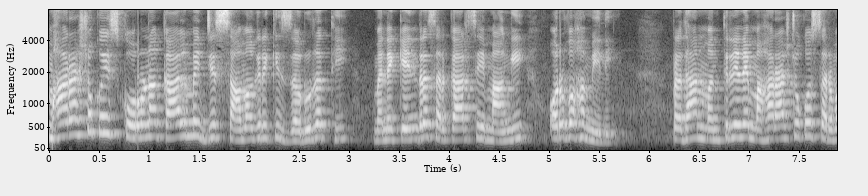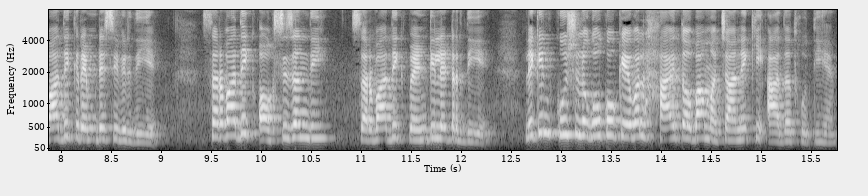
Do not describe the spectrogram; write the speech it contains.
महाराष्ट्र को इस कोरोना काल में जिस सामग्री की ज़रूरत थी, मैंने केंद्र सरकार से मांगी और वह मिली। प्रधानमंत्री ने महाराष्ट्र को सर्वाधिक रेमडेसिविर दिए, सर्वाधिक ऑक्सीजन दी, सर्वाधिक वेंटिलेटर दिए, लेकिन कुछ लोगों को केवल हाय तौबा मचाने की आदत होती है।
